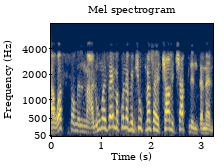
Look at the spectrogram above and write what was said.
أوصل المعلومة زي ما كنا بنشوف مثلا تشارلي تشابلن زمان.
